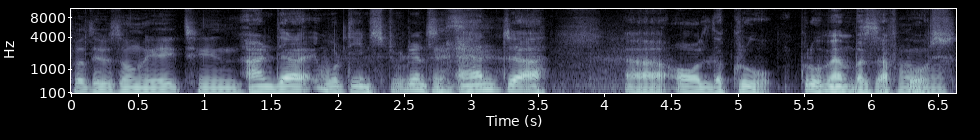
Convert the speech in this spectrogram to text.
But there was only 18. and there are 14 students and uh, uh, all the crew, crew members of course.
